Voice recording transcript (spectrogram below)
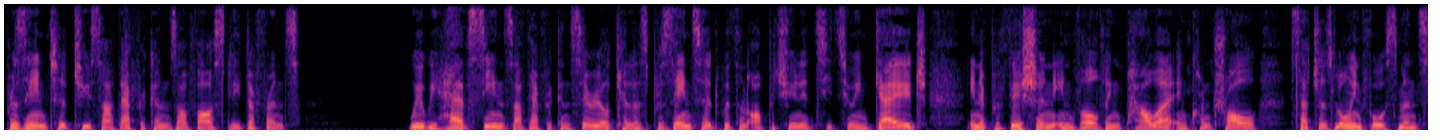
presented to South Africans are vastly different. Where we have seen South African serial killers presented with an opportunity to engage in a profession involving power and control, such as law enforcement,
